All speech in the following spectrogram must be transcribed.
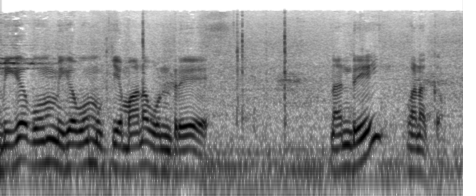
மிகவும் மிகவும் முக்கியமான ஒன்று. நன்றி வணக்கம்.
